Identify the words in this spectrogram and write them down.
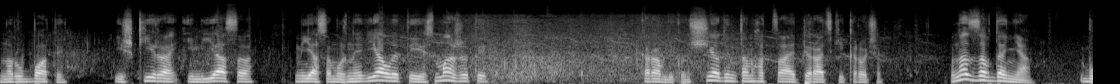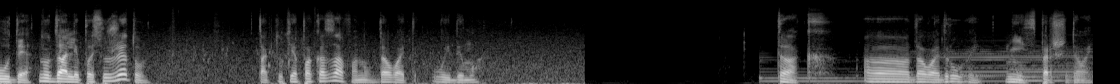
нарубати. І шкіра, і м'ясо. М'ясо можна і в'ялити, і смажити. Кораблік он ще один там гацає, піратський, коротше. У нас завдання буде, ну далі по сюжету. Так, тут я показав, а ну давайте вийдемо. Так. А, давай, другий. Ні, перший давай.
